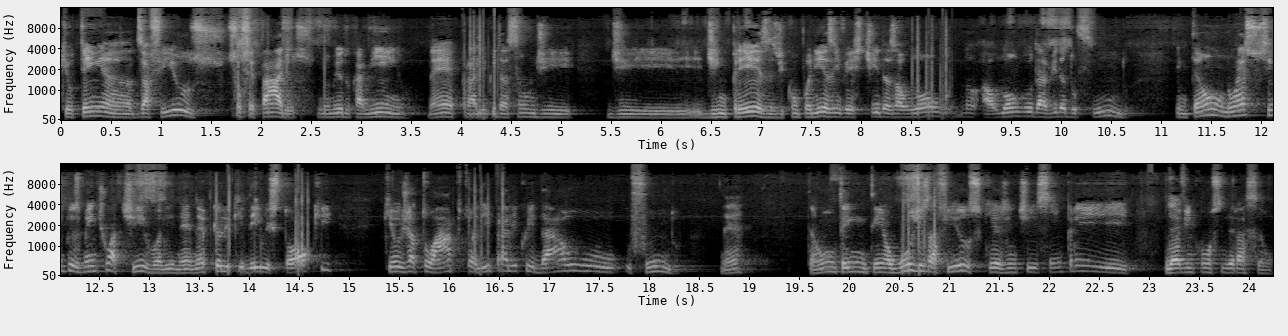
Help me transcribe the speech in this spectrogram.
que eu tenha desafios societários no meio do caminho, né, para liquidação de, de, de empresas, de companhias investidas ao longo, ao longo da vida do fundo. Então, não é simplesmente o ativo ali, né? Não é porque eu liquidei o estoque que eu já estou apto ali para liquidar o, o, fundo, né? Então, tem, tem alguns desafios que a gente sempre leva em consideração.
